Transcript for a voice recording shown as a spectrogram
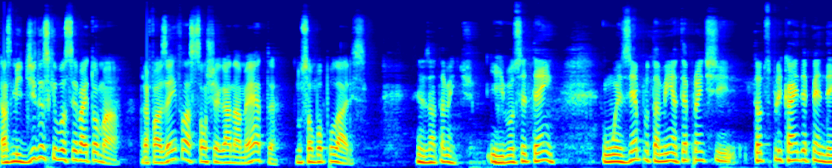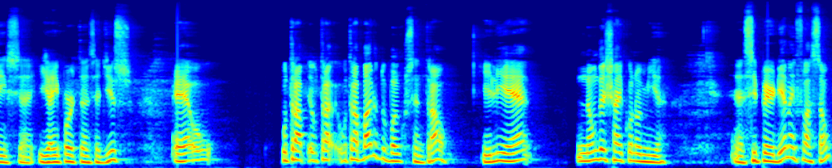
as medidas que você vai tomar para fazer a inflação chegar na meta não são populares. Exatamente. E você tem um exemplo também, até para a gente tanto explicar a independência e a importância disso, é o, o, tra, o, tra, o trabalho do Banco Central, ele é não deixar a economia é, se perder na inflação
